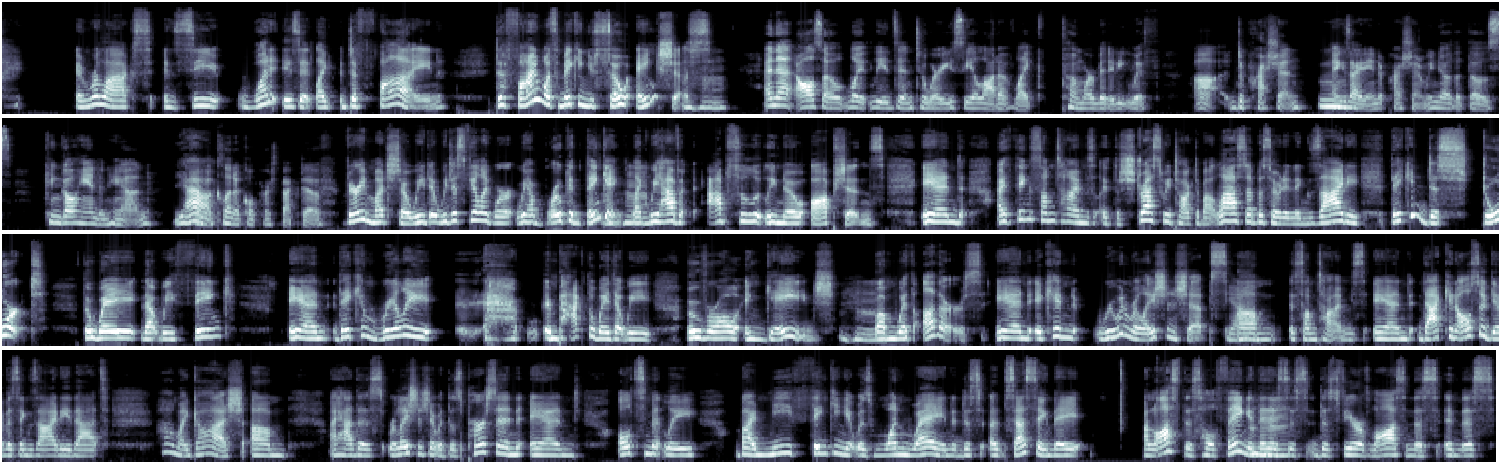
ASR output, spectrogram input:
and relax and see what is it like, define, define what's making you so anxious. Mhm. And that also leads into where you see a lot of like comorbidity with uh depression, Mm. anxiety and depression. We know that those can go hand in hand Yeah. from a clinical perspective. Very much so. We we just feel like we're we have broken thinking. Mhm. Like we have absolutely no options. And I think sometimes like the stress we talked about last episode and anxiety, they can distort the way that we think and they can really uh, impact the way that we overall engage Mhm. um, with others and it can ruin relationships Yeah. um, sometimes and that can also give us anxiety that oh my gosh um, i had this relationship with this person and ultimately by me thinking it was one way and just obsessing they i lost this whole thing and then it's Mhm. this this fear of loss and this and this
